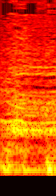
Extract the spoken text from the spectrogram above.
America!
